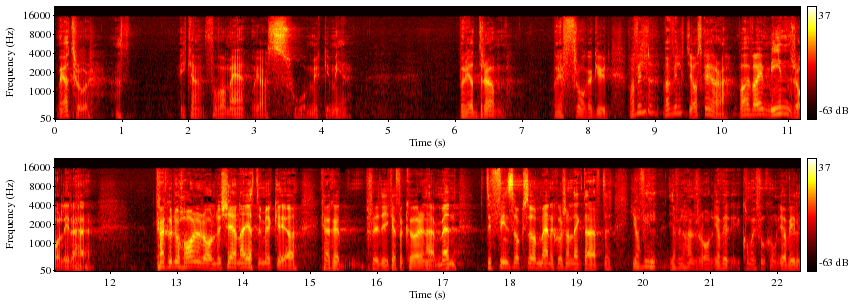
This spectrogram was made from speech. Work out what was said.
Men jag tror att vi kan få vara med och göra så mycket mer. Börja dröm. Börja fråga Gud, vad vill du, vad vill du att jag ska göra? Vad, vad är min roll i det här? Kanske du har en roll, du tjänar jättemycket. Jag kanske predikar för kören här. Men det finns också människor som längtar efter, jag vill, jag vill ha en roll, jag vill komma i funktion. Jag vill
